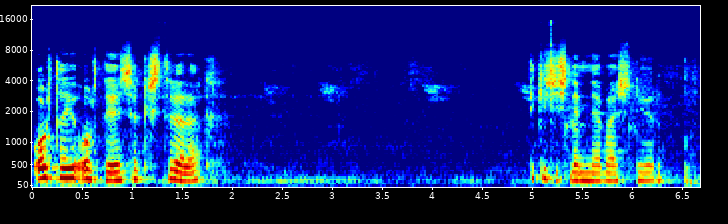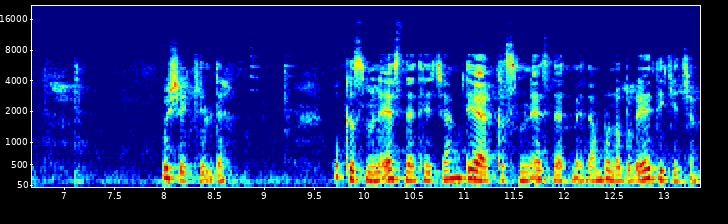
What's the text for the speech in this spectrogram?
ortayı ortaya çakıştırarak dikiş işlemine başlıyorum. Bu şekilde. Bu kısmını esneteceğim. Diğer kısmını esnetmeden bunu buraya dikeceğim.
